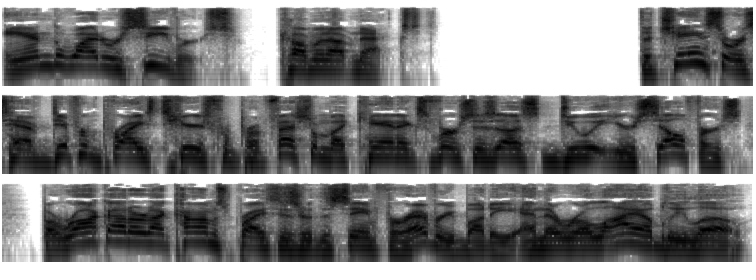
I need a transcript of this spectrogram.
and the wide receivers coming up next. The chain stores have different price tiers for professional mechanics versus us do it yourselfers, but rockauto.com's prices are the same for everybody and they're reliably low.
